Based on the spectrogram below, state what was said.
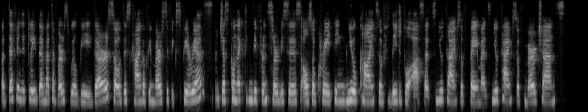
but definitely the metaverse will be there. So this kind of immersive experience just connecting different services also creating new kinds of digital assets new types of payments new types of merchants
